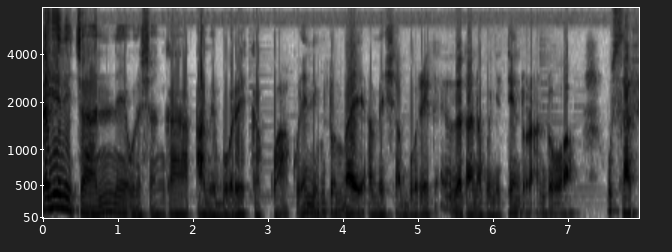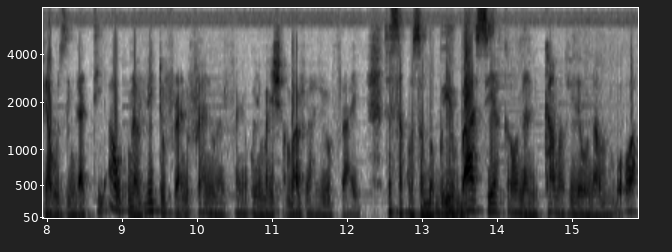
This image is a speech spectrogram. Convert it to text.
Lakini cha nne, unashangaa ameboreka kwako, yaani mtu ambaye ameshaboreka. Inawezekana kwenye tendo la ndoa, usafi hauzingatii, au kuna vitu fulani fulani unavifanya kwenye maisha ambavyo havimfurahi. Sasa kwa sababu hiyo, basi akaona ni kama vile unamboa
